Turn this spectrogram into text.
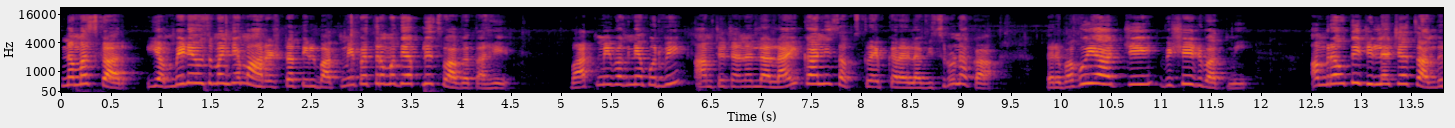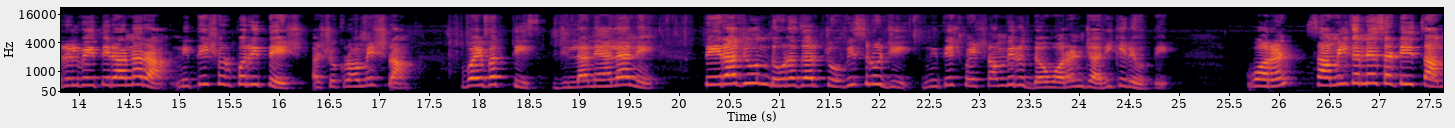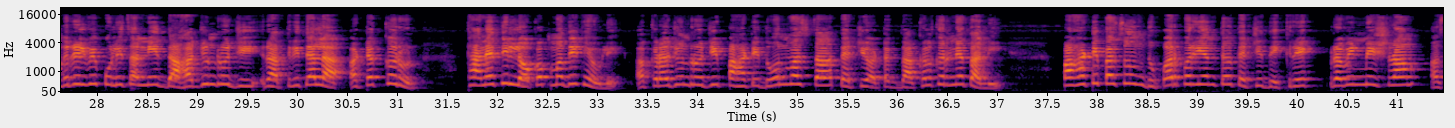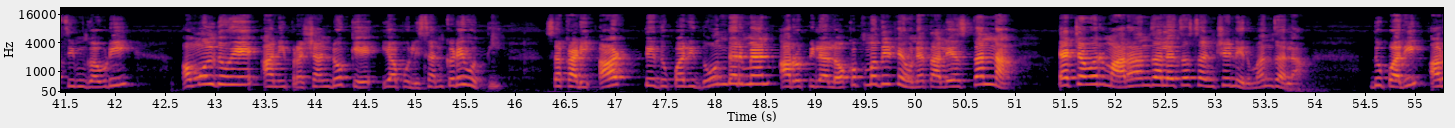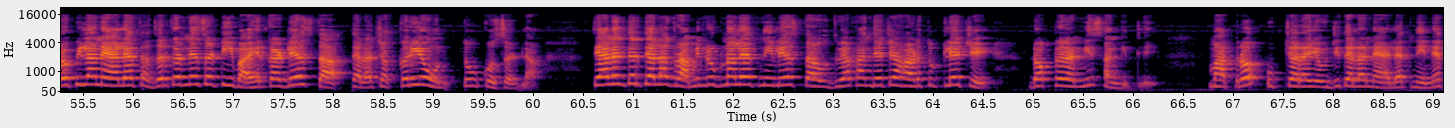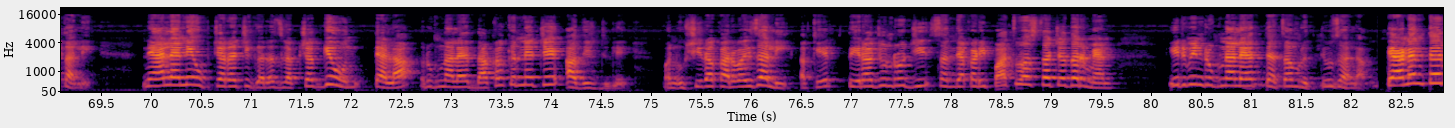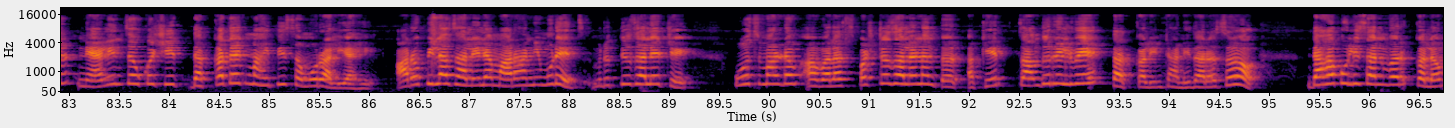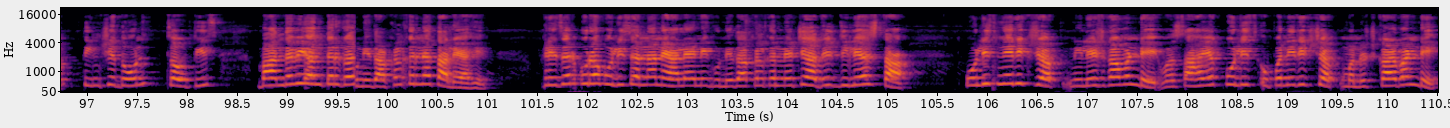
नमस्कार यम्बी न्यूज म्हणजे महाराष्ट्रातील बातमीपत्रामध्ये आपले स्वागत आहे. बातमी बघण्यापूर्वी आमच्या चॅनलला लाईक आणि सबस्क्राईब करायला विसरू नका. तर बघूया आजची विशेष बातमी. अमरावती जिल्ह्याच्या चांदूर रेल्वे येथे राहणारा नितीश उर्फ रितेश अशोकराव मेश्राम वय बत्तीस जिल्हा न्यायालयाने तेरा जून दोन हजार चोवीस रोजी नितेश मेश्राम विरुद्ध वॉरंट जारी केले होते. वॉरंट सामील करण्यासाठी चांदूर रेल्वे पोलिसांनी दहा जून रोजी रात्री त्याला अटक करून ठाण्यातील लॉकअपमध्ये ठेवले. अकरा जून रोजी पहाटे दोन वाजता त्याची अटक दाखल करण्यात आली. पहाटेपासून दुपारपर्यंत त्याची देखरेख प्रवीण मेश्राम असीम गवडी अमोल धोये आणि प्रशांत डोके या पोलिसांकडे होती. सकाळी आठ ते दुपारी दोन दरम्यान आरोपीला लॉकअपमध्ये ठेवण्यात आले असताना त्याच्यावर मारहाण झाल्याचा संशय निर्माण झाला. दुपारी आरोपीला न्यायालयात हजर करण्यासाठी बाहेर काढले असता त्याला चक्कर येऊन तो कोसळला. त्यानंतर त्याला ग्रामीण रुग्णालयात नेले असता उजव्या खांद्याचे हाड तुटल्याचे डॉक्टरांनी सांगितले. मात्र उपचाराऐवजी त्याला न्यायालयात नेण्यात आले. न्यायालयाने उपचाराची गरज लक्षात घेऊन त्याला रुग्णालयात दाखल करण्याचे आदेश दिले. पण उशिरा कारवाई झाली. अखेर तेरा जून रोजी संध्याकाळी पाच वाजताच्या दरम्यान इरविन रुग्णालयात त्याचा मृत्यू झाला. त्यानंतर न्यायालयीन चौकशीत धक्कादायक माहिती समोर आली आहे. आरोपीला झालेल्या मारहाणीमुळेच मृत्यू झाल्याचे पोस्टमॉर्टम अहवालात स्पष्ट झाल्यानंतर अखेर चांदूर रेल्वे तत्कालीन ठाणेदारासह दहा पोलिसांवर कलम तीनशे दोन चौतीस बांधवी अंतर्गत गुन्हे दाखल करण्यात आले आहेत. फ्रेझरपुरा पोलिसांना न्यायालयाने गुन्हे दाखल करण्याचे आदेश दिले असता पोलीस निरीक्षक निलेश गावंडे व सहाय्यक पोलीस उपनिरीक्षक मनोज काळबंडे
